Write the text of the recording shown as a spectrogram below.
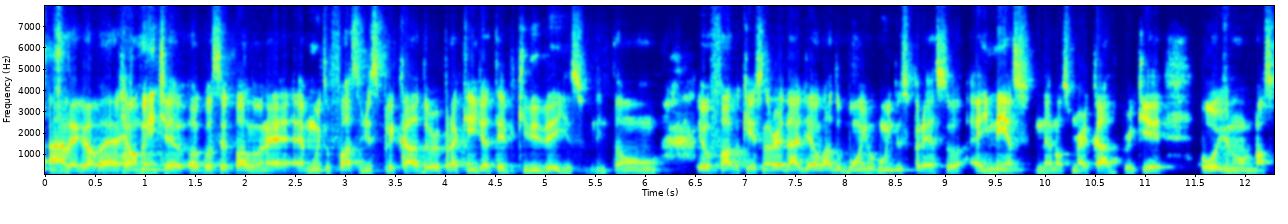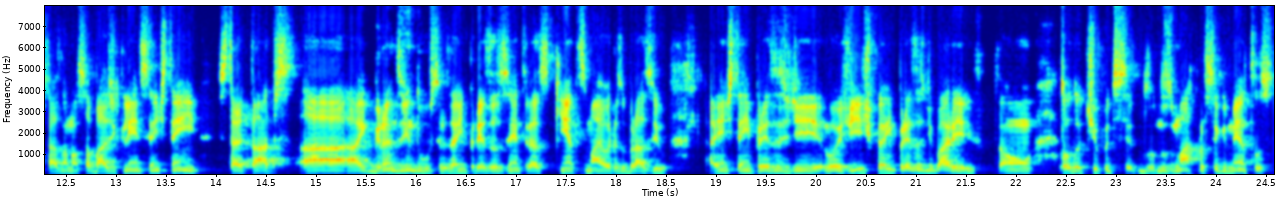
Ah, legal. É, realmente é o que você falou, né? É muito fácil de explicar a dor para quem já teve que viver isso. Então, eu falo que isso, na verdade, é o lado bom e o ruim do Expresso. É imenso, né, nosso mercado, porque hoje, no nosso caso, na nossa base de clientes, a gente tem startups a, a grandes indústrias, a empresas entre as 500 maiores do Brasil. A gente tem empresas de logística, empresas de varejo. Então, todo tipo de nos macro segmentos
